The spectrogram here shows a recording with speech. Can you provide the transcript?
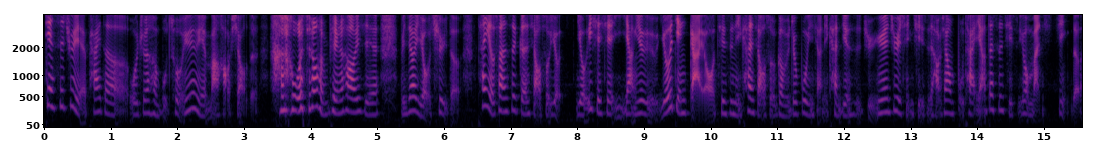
电视剧也拍的我觉得很不错，因为也蛮好笑的，我就很偏好一些比较有趣的。他也算是跟小说有有一些些一样，又有有一点改哦。其实你看小说根本就不影响你看电视剧，因为剧情其实好像不太一样，但是其实又蛮近的。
